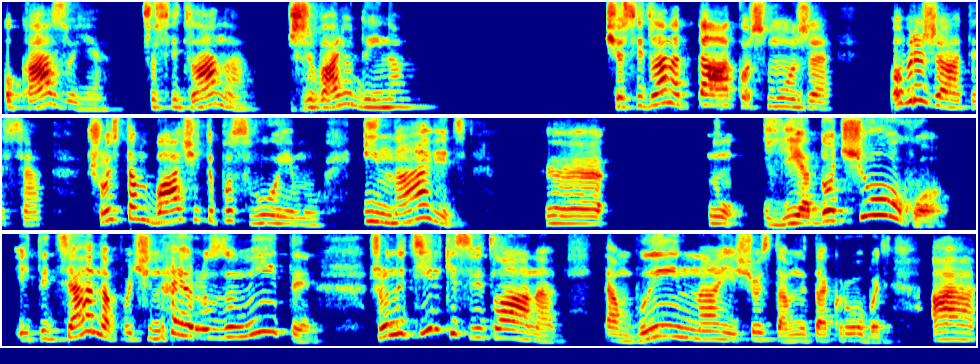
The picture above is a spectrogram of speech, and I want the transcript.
показує, що Світлана жива людина, що Світлана також може ображатися, щось там бачити по-своєму. І навіть е, ну, є до чого. І Тетяна починає розуміти, що не тільки Світлана там винна і щось там не так робить, а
